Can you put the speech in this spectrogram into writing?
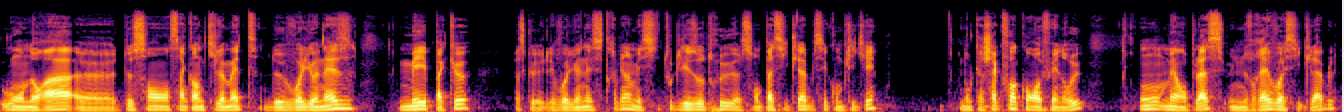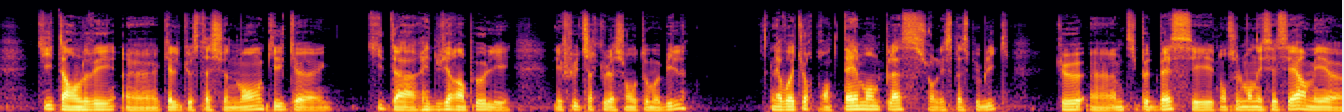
où on aura euh, 250 km de voies lyonnaises, mais pas que, parce que les voies lyonnaises c'est très bien, mais si toutes les autres rues elles sont pas cyclables, c'est compliqué. Donc à chaque fois qu'on refait une rue, on met en place une vraie voie cyclable, quitte à enlever euh, quelques stationnements, quitte, quitte à réduire un peu les, les flux de circulation automobile. La voiture prend tellement de place sur l'espace public que euh, un petit peu de baisse c'est non seulement nécessaire, mais euh,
